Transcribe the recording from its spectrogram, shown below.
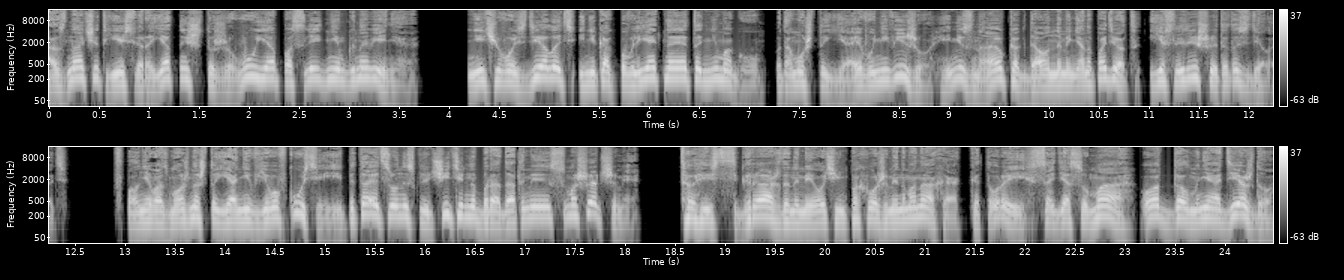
А значит, есть вероятность, что живу я последние мгновения. Ничего сделать и никак повлиять на это не могу, потому что я его не вижу и не знаю, когда он на меня нападет, если решит это сделать. Вполне возможно, что я не в его вкусе, и питается он исключительно бородатыми сумасшедшими. То есть гражданами, очень похожими на монаха, который, сойдя с ума, отдал мне одежду,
